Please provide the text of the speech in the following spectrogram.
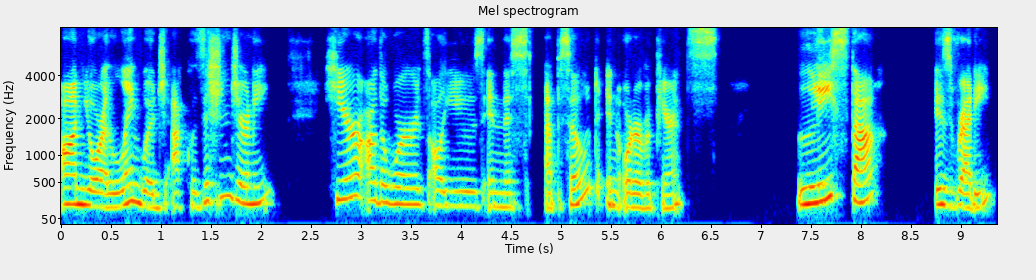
on your language acquisition journey. Here are the words I'll use in this episode in order of appearance. Lista is ready.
